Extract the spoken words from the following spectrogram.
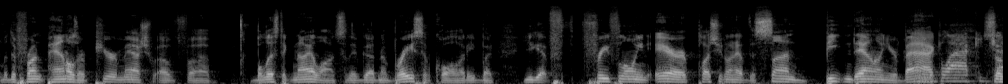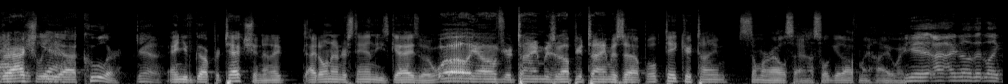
but the front panels are pure mesh of uh, ballistic nylon, so they've got an abrasive quality. But you get f- free flowing air, plus you don't have the sun beating down on your back. black so they're actually yeah. uh, cooler. Yeah. and you've got protection. And I I don't understand these guys. With, well, you know, if your time is up, your time is up. Well, take your time somewhere else, asshole. Get off my highway. Yeah, I I know that like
